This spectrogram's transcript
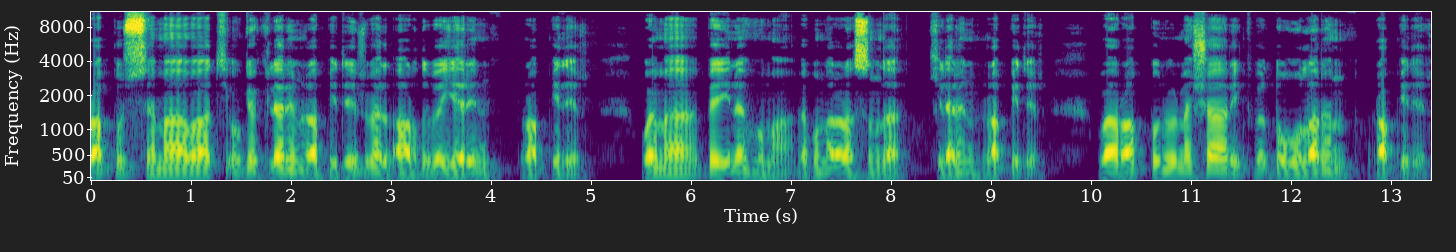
Rabbus semavati, o göklerin Rabbidir, vel ardı ve yerin Rabbidir. Ve ma beynehuma, ve bunlar arasındakilerin Rabbidir. Ve Rabbul meşarik, ve doğuların Rabbidir.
